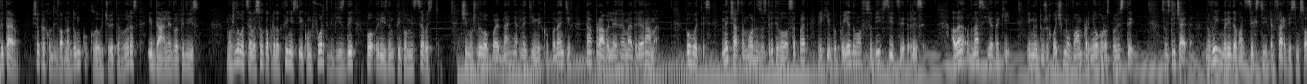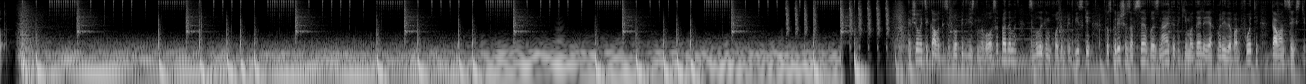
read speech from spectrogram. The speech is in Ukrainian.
Вітаю! Що приходить вам на думку, коли ви чуєте вираз ідеальний двопідвіз? Можливо, це висока продуктивність і комфорт від їзди по різним типам місцевості, чи можливо поєднання надійних компонентів та правильної геометрії рами. Погодьтесь, не часто можна зустріти велосипед, який би поєднував в собі всі ці риси. Але в нас є такий, і ми дуже хочемо вам про нього розповісти. Зустрічайте новий Merida 160 FR 800. Якщо ви цікавитеся двопідвісними велосипедами з великим ходом підвіски, то скоріше за все ви знаєте такі моделі, як Merida 140 та 160.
